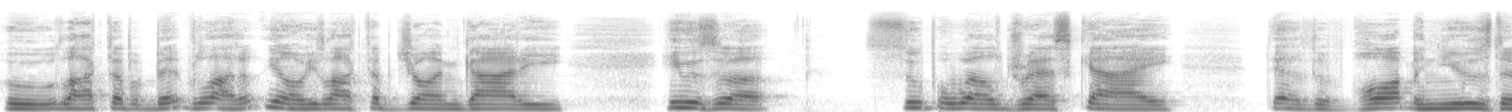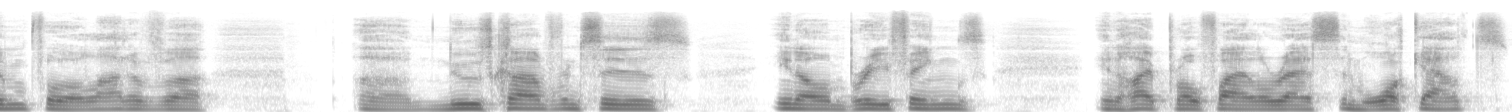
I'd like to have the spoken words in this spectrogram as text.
who locked up a bit, a lot of, you know, he locked up John Gotti. He was a super well dressed guy. The, the department used him for a lot of uh, uh, news conferences, you know, and briefings in high profile arrests and walkouts.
